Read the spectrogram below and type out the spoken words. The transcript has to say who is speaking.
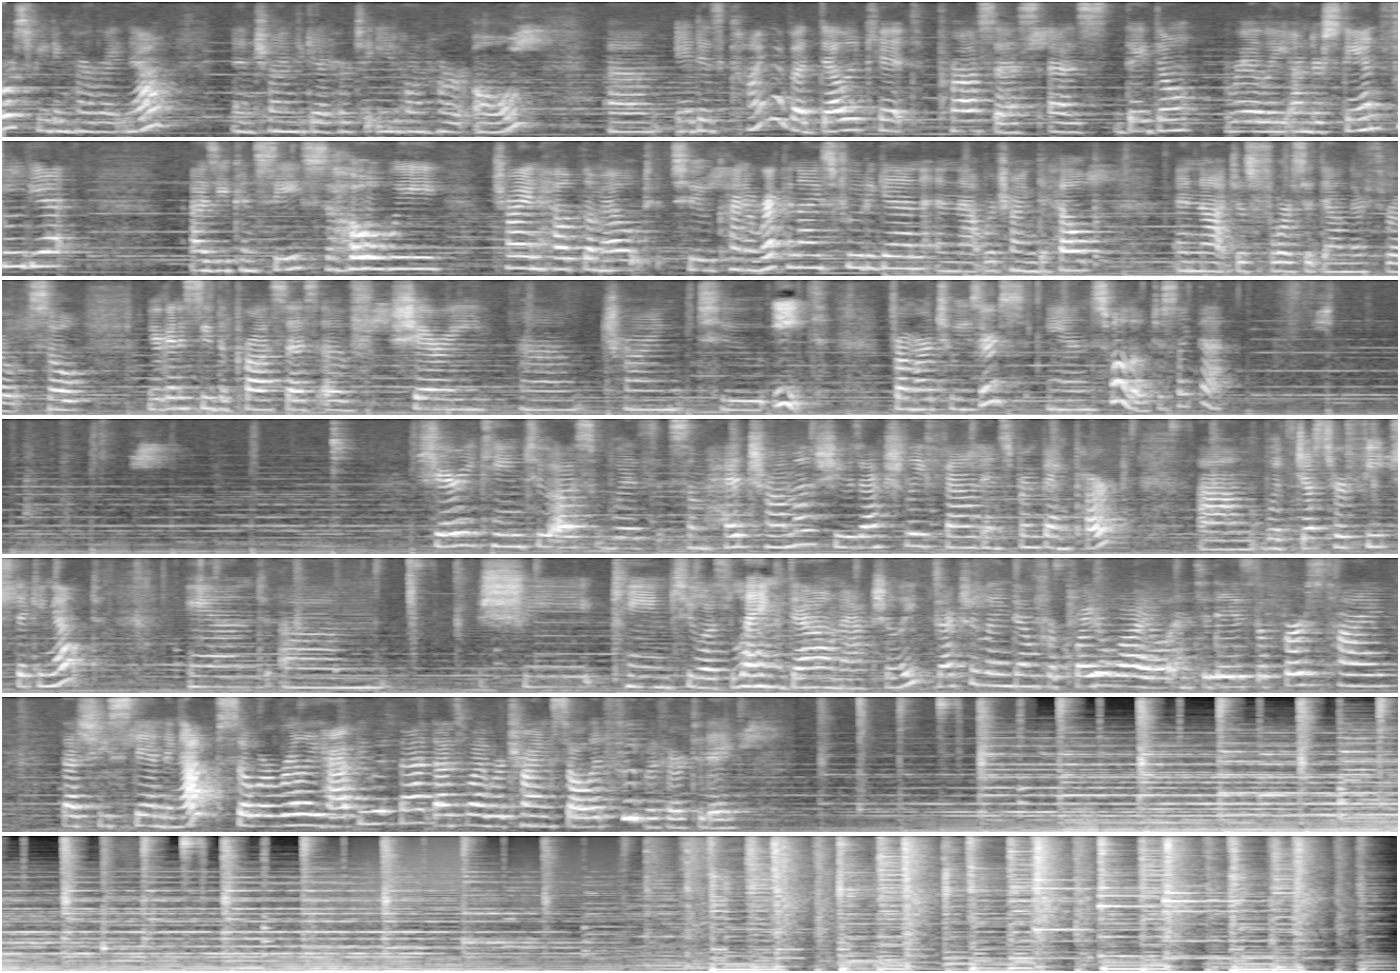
Speaker 1: force feeding her right now and trying to get her to eat on her own. Um, it is kind of a delicate process as they don't really understand food yet, as you can see. So we try and help them out to kind of recognize food again and that we're trying to help and not just force it down their throat. So you're gonna see the process of Sherry um, trying to eat from our tweezers and swallow just like that. Sherry came to us with some head trauma. She was actually found in Springbank Park um, with just her feet sticking out. And um, she came to us laying down actually. She was actually laying down for quite a while and today is the first time that she's standing up. So we're really happy with that. That's why we're trying solid food with her today.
